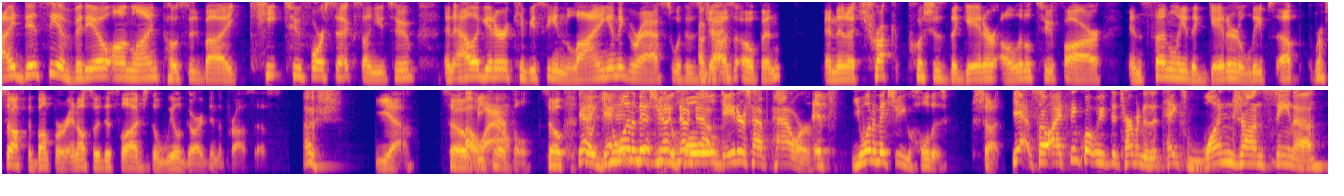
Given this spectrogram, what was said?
I did see a video online posted by Keat246 on YouTube. An alligator can be seen lying in the grass with his Okay. jaws open, and then a truck pushes the gator a little too far, and suddenly the gator leaps up, rips off the bumper, and also dislodges the wheel guard in the process. Oh, sh- Yeah. So Oh, be wow. careful. So, yeah, so you want to make sure no- you no hold. doubt, gators have power. if you want to make sure you hold it shut. Yeah, so I think what we've determined is it takes one John Cena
